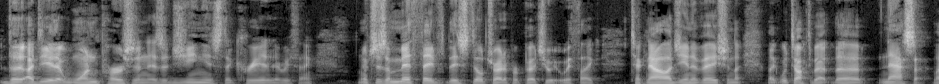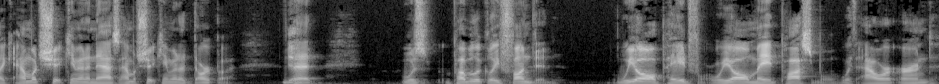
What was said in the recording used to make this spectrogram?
the idea that one person is a genius that created everything, which is a myth they they still try to perpetuate with like technology innovation, like, like we talked about the NASA, like how much shit came out of NASA, how much shit came out of DARPA Yeah. that was publicly funded. We all paid for, we all made possible with our earned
